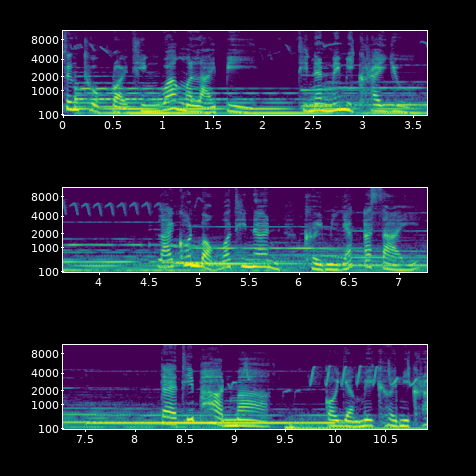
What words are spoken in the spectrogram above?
ซึ่งถูกปล่อยทิ้งว่างมาหลายปี ที่นั่นไม่มีใครอยู่ หลายคนบอกว่าที่นั่นเคยมียักษ์อาศัย แต่ที่ผ่านมาก็ยังไม่เคยมีใคร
